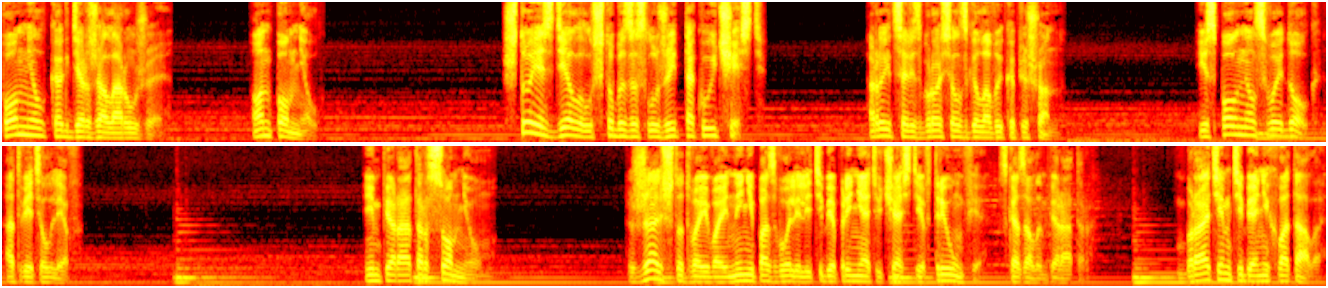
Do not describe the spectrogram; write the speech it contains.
Помнил, как держал оружие. Он помнил. Что я сделал, чтобы заслужить такую честь?» Рыцарь сбросил с головы капюшон. «Исполнил свой долг», — ответил Лев. Император Сомниум. «Жаль, что твои войны не позволили тебе принять участие в триумфе», — сказал император. «Братьям тебя не хватало.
